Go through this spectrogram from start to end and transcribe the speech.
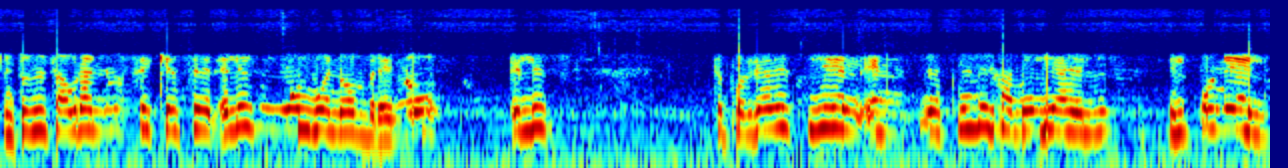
entonces ahora no sé qué hacer. Él es muy buen hombre, no, él es, se podría decir, en, en, aquí en mi familia, él, él pone el,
